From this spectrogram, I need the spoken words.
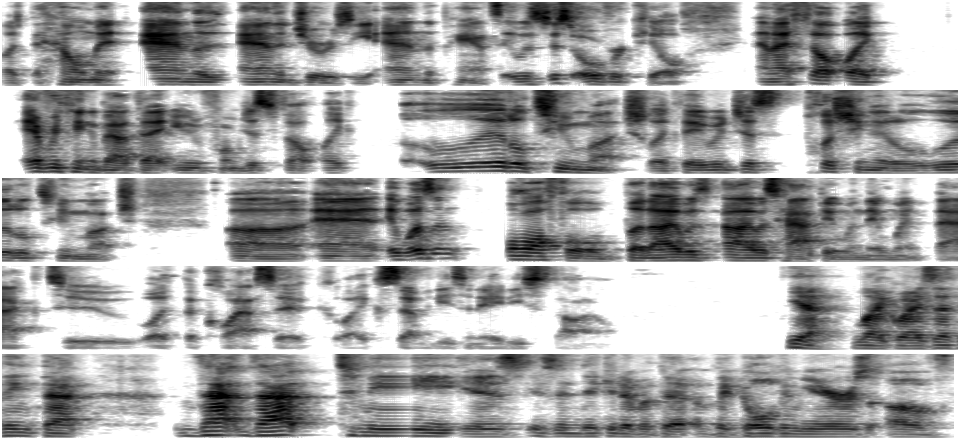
like the helmet and the and the jersey and the pants it was just overkill and i felt like everything about that uniform just felt like a little too much. Like they were just pushing it a little too much. Uh, and it wasn't awful, but I was I was happy when they went back to like the classic like 70s and 80s style. Yeah, likewise. I think that that that to me is is indicative of the of the golden years of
